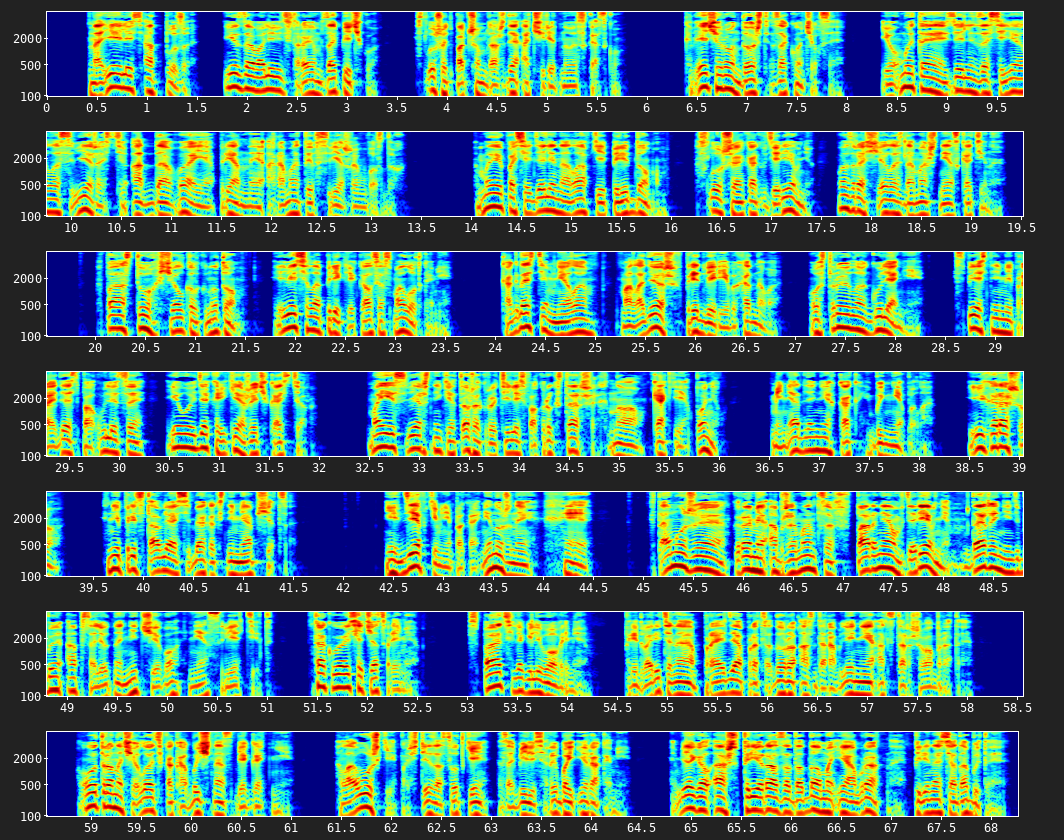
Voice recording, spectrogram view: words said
Наелись от пуза и завалились втроем за печку, слушать под шум дождя очередную сказку. К вечеру дождь закончился, и умытая зелень засияла свежестью, отдавая пряные ароматы в свежий воздух. Мы посидели на лавке перед домом, слушая, как в деревню возвращалась домашняя скотина. Пастух щелкал кнутом и весело перекликался с молотками. Когда стемнело, молодежь в преддверии выходного устроила гуляние, с песнями пройдясь по улице и уйдя к реке жечь костер. Мои сверстники тоже крутились вокруг старших, но, как я понял, меня для них как бы не было. И хорошо, не представляю себя, как с ними общаться. И девки мне пока не нужны. К тому же, кроме обжиманцев, парням в деревне даже нитьбы абсолютно ничего не светит. Такое сейчас время. Спать легли вовремя, предварительно пройдя процедуру оздоровления от старшего брата. Утро началось, как обычно, с беготни. Ловушки почти за сутки забились рыбой и раками. Бегал аж три раза до дома и обратно, перенося добытое.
